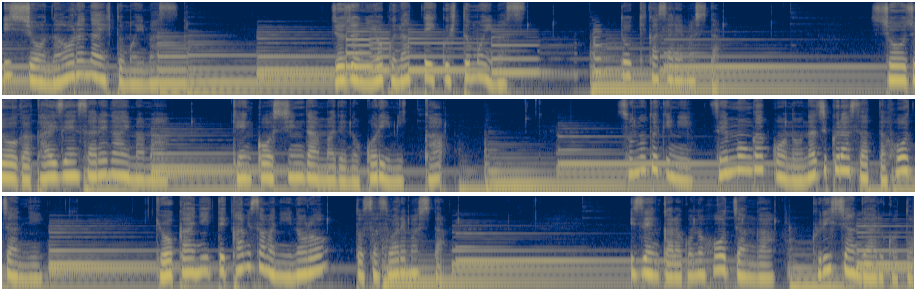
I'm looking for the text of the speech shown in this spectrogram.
一生治らない人もいます。徐々に良くなっていく人もいます。と聞かされました。症状が改善されないまま健康診断まで残り3日。その時に専門学校の同じクラスだったほうちゃんに教会に行って神様に祈ろうと誘われました。以前からこのほうちゃんがクリスチャンであること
